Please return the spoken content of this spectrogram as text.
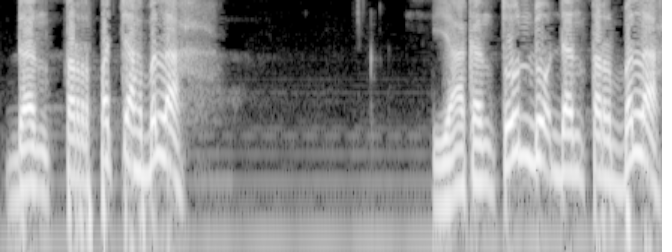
dan terpecah belah. Ia akan tunduk dan terbelah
